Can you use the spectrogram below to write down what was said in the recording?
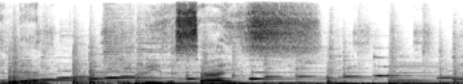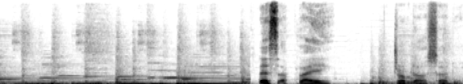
And then increase the size. Let's apply drop down shadow.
